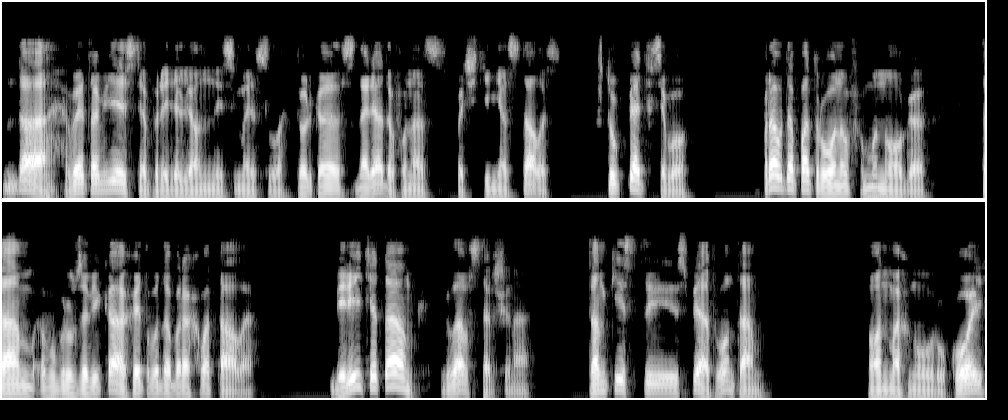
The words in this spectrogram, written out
Да, в этом есть определенный смысл, только снарядов у нас почти не осталось, штук пять всего. Правда, патронов много. Там в грузовиках этого добра хватало. Берите танк, глав старшина. Танкисты спят вон там. Он махнул рукой,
